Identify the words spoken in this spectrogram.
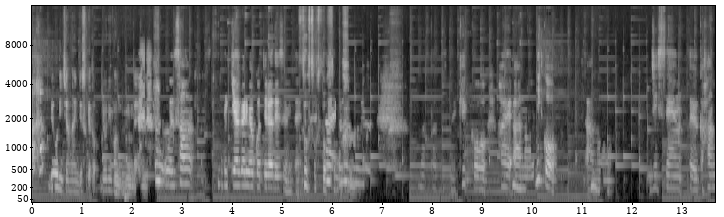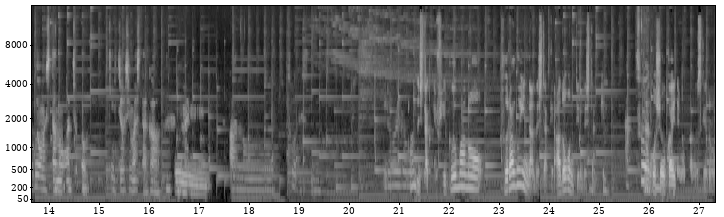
料理じゃないんですけど、料理番組みたいうんうん、さん出来上がりはこちらですみたいな。な。そうそうそうそう。はい、うん。たんですね。結構、はい、あの、2個、あの、実践というか、ハンズオンしたのはちょっと緊張しましたが、うんあのそうですね。いろいろ。何でしたっけ ?Figma のプラグインなんでしたっけ？アドオンっていうんでしたっけ？あ、そうご紹介でもあったんですけど。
